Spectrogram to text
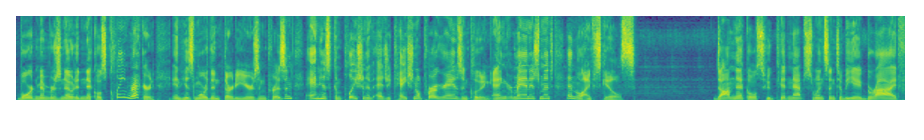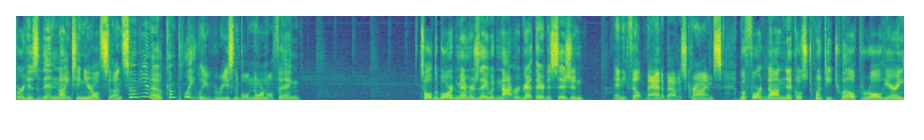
board members noted Nichols' clean record in his more than 30 years in prison and his completion of educational programs, including anger management and life skills. Don Nichols, who kidnapped Swenson to be a bride for his then 19 year old son, so, you know, completely reasonable, normal thing, told the board members they would not regret their decision and he felt bad about his crimes. Before Don Nichols' 2012 parole hearing,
